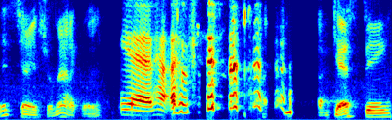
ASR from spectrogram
it's changed dramatically. Yeah, it has. Guesting,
